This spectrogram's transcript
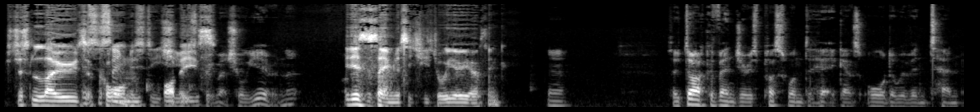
It's just loads it's of the same Khorne list he's used bodies. pretty much all year, isn't it? It is the same list it's used all year, I think. Yeah. So Dark Avenger is plus one to hit against Order within ten.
